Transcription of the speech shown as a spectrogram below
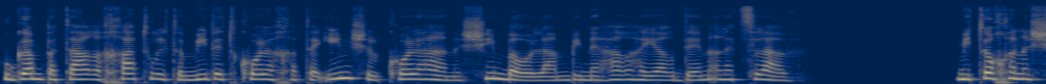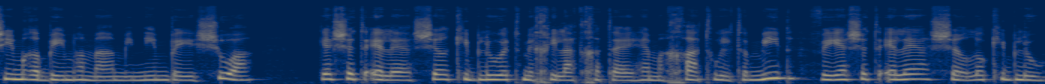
הוא גם פתר אחת ולתמיד את כל החטאים של כל האנשים בעולם בנהר הירדן על הצלב. מתוך אנשים רבים המאמינים בישוע, יש את אלה אשר קיבלו את מחילת חטאיהם אחת ולתמיד, ויש את אלה אשר לא קיבלו.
